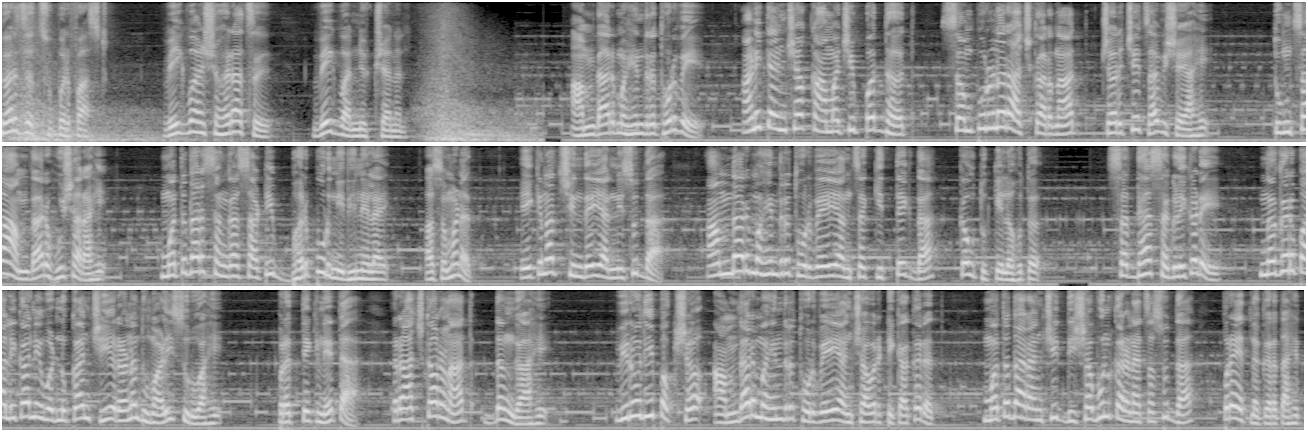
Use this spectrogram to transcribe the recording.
Karjat superfast. वेगवान शहराचं वेगवान न्यूज चॅनल. आमदार महेंद्र थोरवे आणि त्यांच्या कामाची पद्धत संपूर्ण राजकारणात चर्चेचा विषय आहे. तुमचा आमदार हुशार आहे. मतदारसंघासाठी भरपूर निधी नेलाय असं म्हणत एकनाथ शिंदे यांनी सुद्धा आमदार महेंद्र थोरवे यांचं कित्येकदा कौतुक केलं होतं. सध्या सगळीकडे नगरपालिका निवडणुकांची रणधुमाळी सुरू आहे. प्रत्येक नेता राजकारणात दंग आहे. विरोधी पक्ष आमदार महेंद्र थोरवे यांच्यावर टीका करत मतदारांची दिशाभूल करण्याचा सुद्धा प्रयत्न करत आहेत.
